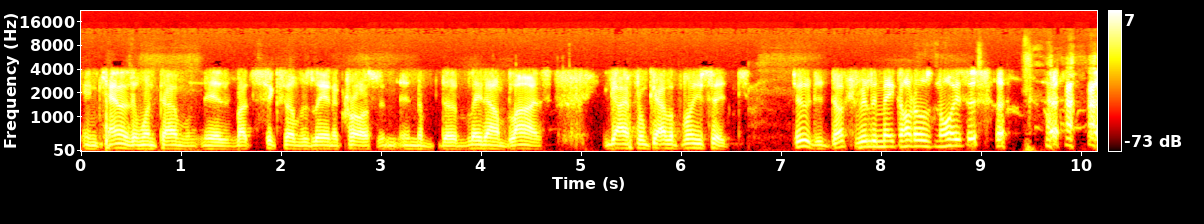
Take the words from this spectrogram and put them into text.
in Canada one time there's about six of us laying across in, in the, the lay down blinds. A guy from California said, dude, do ducks really make all those noises? I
